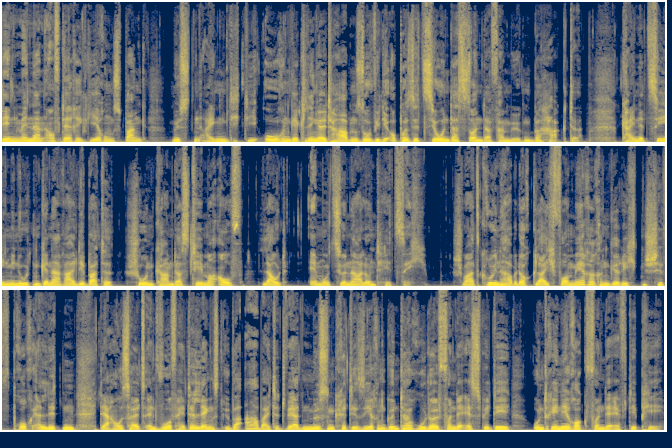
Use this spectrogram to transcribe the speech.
Den Männern auf der Regierungsbank müssten eigentlich die Ohren geklingelt haben, so wie die Opposition das Sondervermögen behagte. Keine zehn Minuten Generaldebatte, schon kam das Thema auf, laut, emotional und hitzig. Schwarz-Grün habe doch gleich vor mehreren Gerichten Schiffbruch erlitten. Der Haushaltsentwurf hätte längst überarbeitet werden müssen, kritisieren Günter Rudolph von der SPD und René Rock von der FDP.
